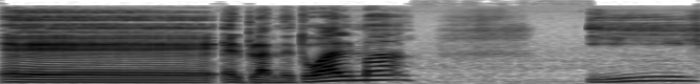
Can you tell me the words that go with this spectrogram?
eh, el plan de tu alma. Y.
